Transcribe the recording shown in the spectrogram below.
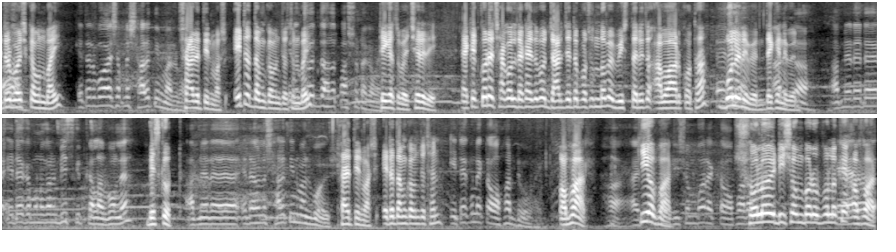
এটার বয়স কেমন ভাই? এটার বয়স আপনার সাড়ে তিন মাস। সাড়ে তিন মাস। এটার দাম কেমন চাচ্ছেন ভাই? পাঁচশো টাকা ঠিক আছে ভাই ছেড়ে দিই। এক এক করে ছাগল দেখাই দেবো যার যেটা পছন্দ হবে বিস্তারিত আবার কথা বলে নেবেন দেখে নেবেন। আপনার এটা এটাকে মনে করেন বিস্কিট কালার বলে। বিস্কুট? আপনার এটা হলো সাড়ে তিন মাস বয়স। সাড়ে তিন মাস। এটার দাম কেমন চাচ্ছেন? এটা কোনো একটা অফার দেবো ভাই। অফার? হ্যাঁ কি offer? ডিসেম্বর একটা অফার ষোলোই ডিসেম্বর উপলক্ষে অফার।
